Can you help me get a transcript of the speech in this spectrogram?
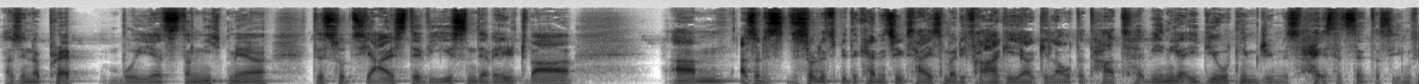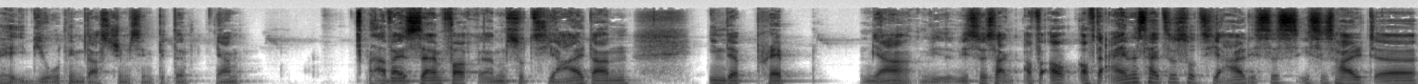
Also in der Prep, wo ich jetzt dann nicht mehr das sozialste Wesen der Welt war, also das, das soll jetzt bitte keineswegs heißen, weil die Frage ja gelautet hat, weniger Idioten im Gym. Das heißt jetzt nicht, dass irgendwelche Idioten im Das Gym sind, bitte. Ja. Aber es ist einfach ähm, sozial dann in der Prep, ja, wie, wie soll ich sagen, auf, auf, auf der einen Seite sozial ist es, ist es halt äh,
